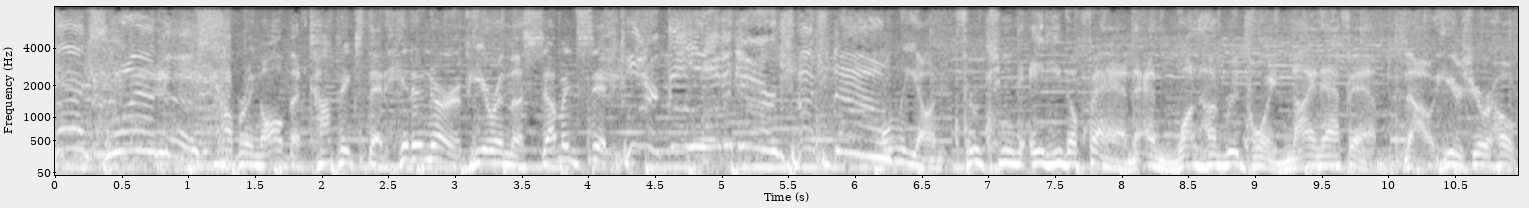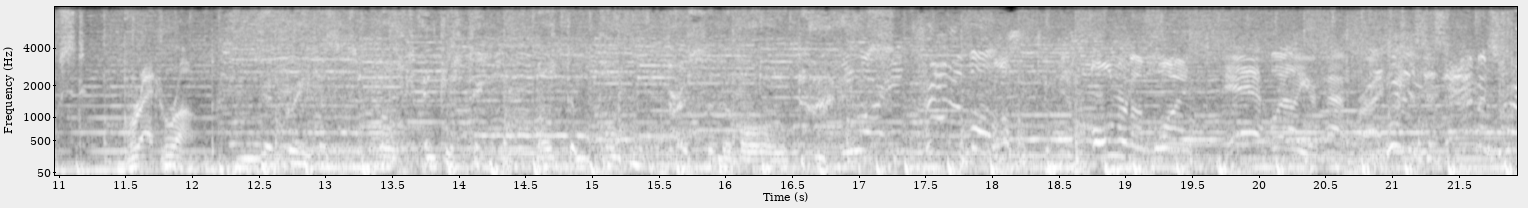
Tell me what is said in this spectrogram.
Max Landis. Covering all the topics that hit a nerve here in the Summit City. Clark, 11 yard touchdown. Only on 1380 The Fan and 100.9 FM. Now here's your host, Brett Rump. the greatest, most interesting, most important person of all time. You are incredible! I'm older than I'm blind. Yeah, well, you're half right. What is this, amateur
